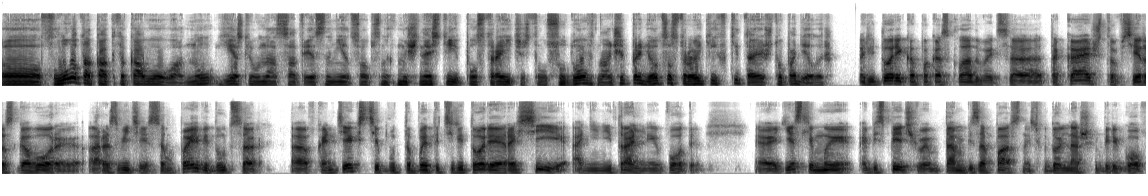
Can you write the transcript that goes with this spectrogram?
флота как такового, ну, если у нас, соответственно, нет собственных мощностей по строительству судов, значит, придется строить их в Китае, что поделаешь риторика пока складывается такая, что все разговоры о развитии СМП ведутся э, в контексте, будто бы это территория России, а не нейтральные воды. Э, если мы обеспечиваем там безопасность вдоль наших берегов,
